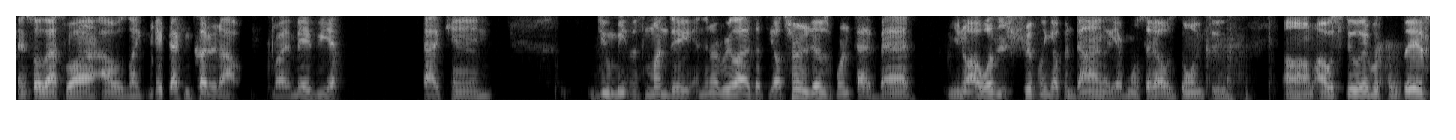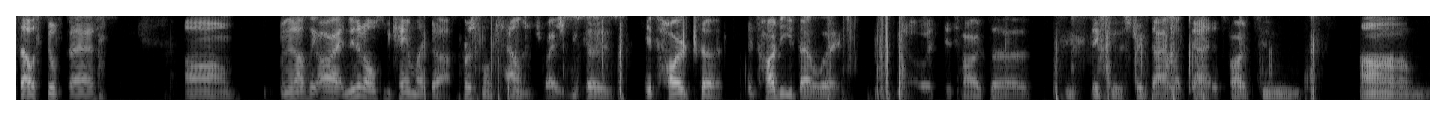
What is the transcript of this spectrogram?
and so that's why I was like, maybe I can cut it out, right? Maybe I can do meatless Monday, and then I realized that the alternatives weren't that bad. You know, I wasn't shriveling up and dying like everyone said I was going to. Um, I was still able to lift. I was still fast. Um, and then I was like, all right. And then it also became like a personal challenge, right? Because it's hard to it's hard to eat that way. You know, it's it's hard to to stick to a strict diet like that. It's hard to um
